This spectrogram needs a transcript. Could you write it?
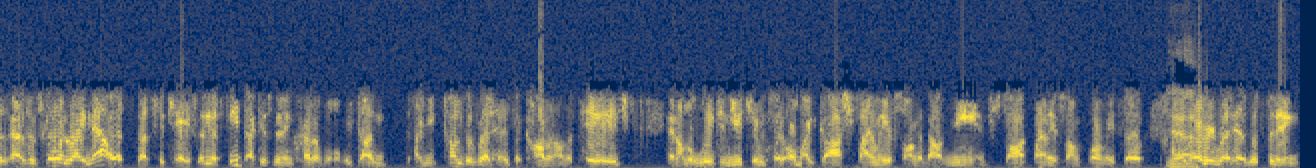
as, as it's going right now, that's that's the case, and the feedback has been incredible. We've gotten, I mean, tons of redheads that comment on the page and on the link in YouTube and said, "Oh my gosh, finally a song about me and finally a song for me." So I Yeah. hope every redhead listening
